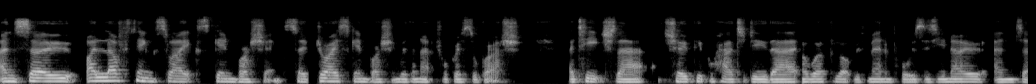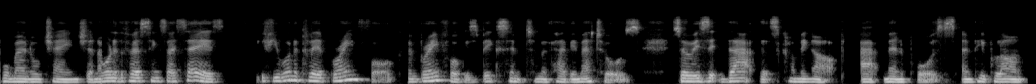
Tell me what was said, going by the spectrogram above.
And so I love things like skin brushing. So dry skin brushing with a natural bristle brush. I teach that, show people how to do that. I work a lot with menopause, as you know, and uh, hormonal change. And one of the first things I say is, if you want to clear brain fog, and brain fog is a big symptom of heavy metals. So is it that that's coming up at menopause and people aren't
